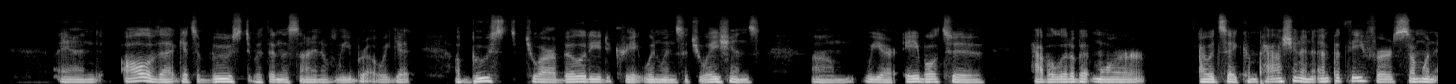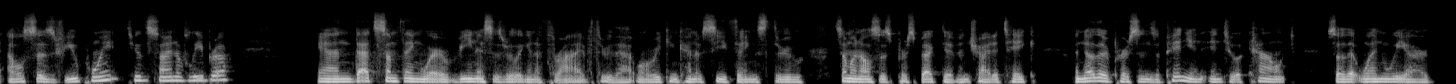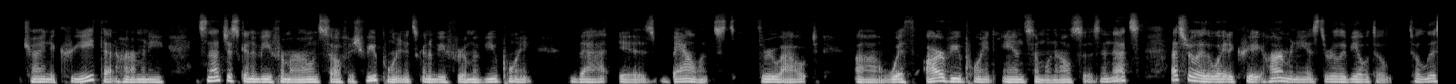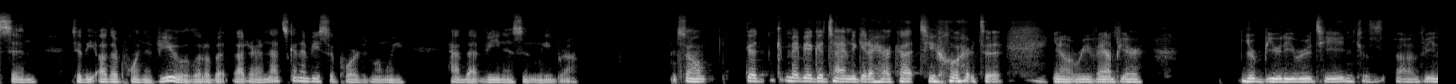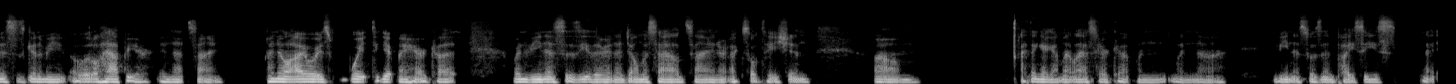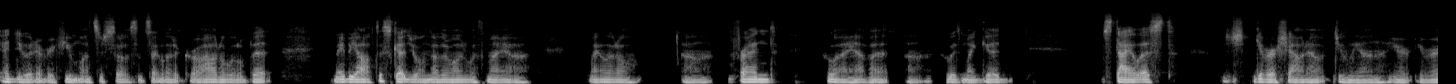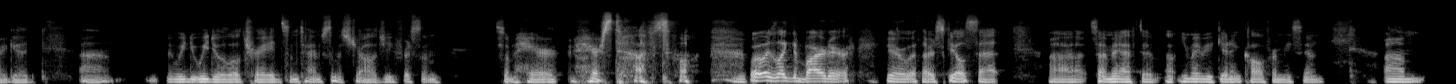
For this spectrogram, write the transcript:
and all of that gets a boost within the sign of Libra. We get a boost to our ability to create win-win situations. Um, we are able to have a little bit more I would say compassion and empathy for someone else's viewpoint through the sign of Libra. And that's something where Venus is really going to thrive through that, where we can kind of see things through someone else's perspective and try to take another person's opinion into account so that when we are trying to create that harmony, it's not just going to be from our own selfish viewpoint, it's going to be from a viewpoint that is balanced throughout uh, with our viewpoint and someone else's. And that's that's really the way to create harmony is to really be able to to listen to the other point of view a little bit better and that's going to be supported when we have that venus in libra. So good maybe a good time to get a haircut too or to you know revamp your your beauty routine because uh, venus is going to be a little happier in that sign i know i always wait to get my hair cut when venus is either in a domiciled sign or exaltation um, I think I got my last haircut when when uh, Venus was in Pisces. I, I, do it every few months or so since I let it grow out a little bit. Maybe I'll have to schedule another one with my uh, my little uh, friend who I have a uh, who is my good stylist. Give her a shout out, Juliana. You're you're very good. Uh, we do we do a little trade sometimes, some astrology for some some hair hair stuff. So we always like to barter here with our skill set. Uh, so I may have to. Uh, you may be getting a call from me soon. Um,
